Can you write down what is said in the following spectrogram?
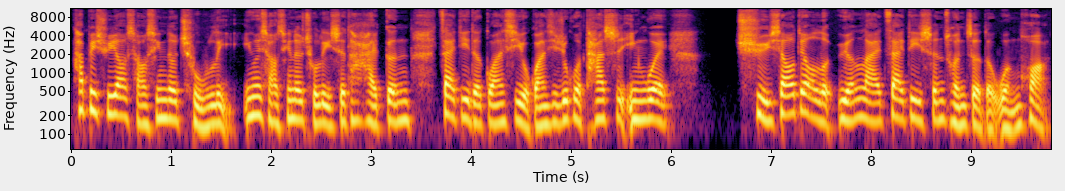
他必须要小心的处理，因为小心的处理是他还跟在地的关系有关系。如果他是因为取消掉了原来在地生存者的文化，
